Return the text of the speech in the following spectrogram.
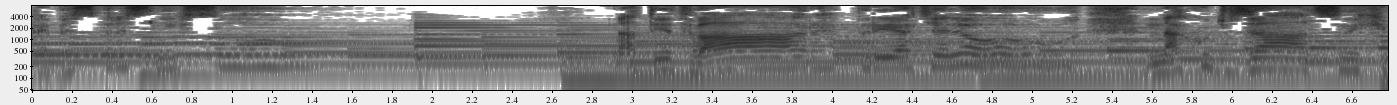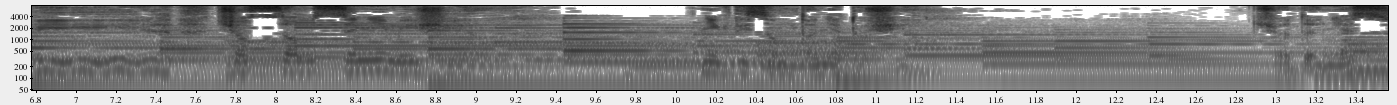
aj bez presných slov na tie tváre priateľov, na chuť vzácnych chvíľ, čo som s nimi žil. Nikdy som to netušil. Čo dnes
